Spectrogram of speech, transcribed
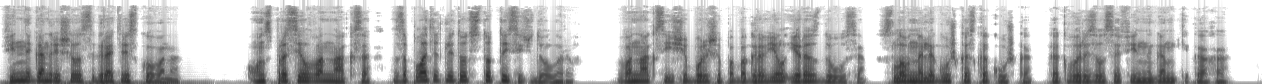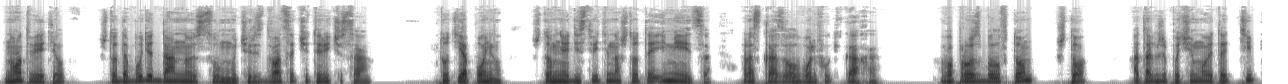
Финнеган решил сыграть рискованно. Он спросил Ван Накса, заплатит ли тот сто тысяч долларов. Ван Накс еще больше побагровел и раздулся, словно лягушка-скакушка, как выразился Финнеган Кикаха, но ответил, что добудет данную сумму через 24 часа. Тут я понял, что у меня действительно что-то имеется, рассказывал Вольфу Кикаха. Вопрос был в том, что, а также почему этот тип,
